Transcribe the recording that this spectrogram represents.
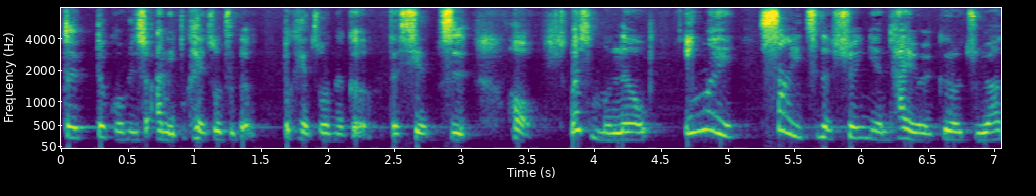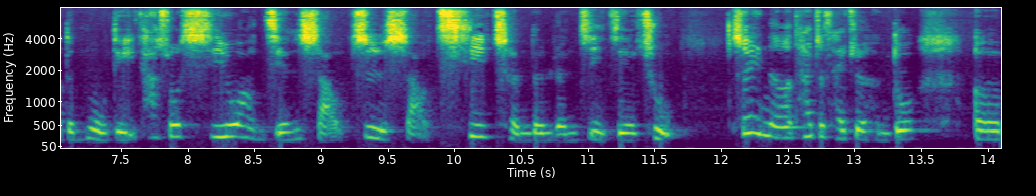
对对国民说啊，你不可以做这个，不可以做那个的限制。哦，为什么呢？因为上一次的宣言它有一个主要的目的，他说希望减少至少七成的人际接触，所以呢，他就采取了很多呃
